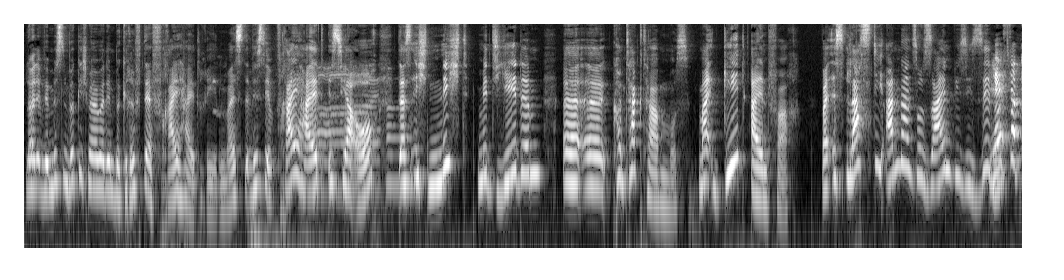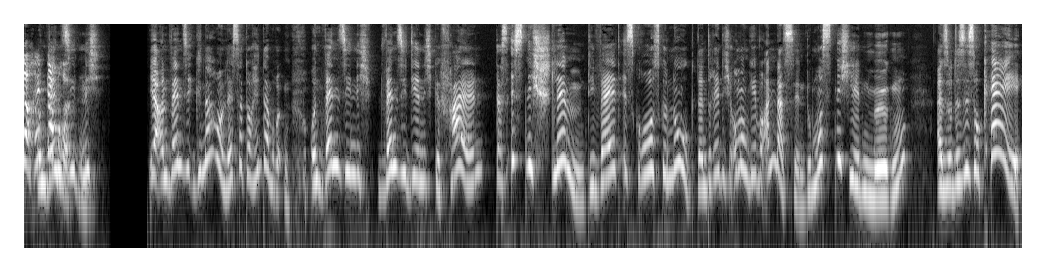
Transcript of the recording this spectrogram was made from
Leute, wir müssen wirklich mal über den Begriff der Freiheit reden. Weißt du, wisst ihr, Freiheit ist ja auch, dass ich nicht mit jedem äh, äh, Kontakt haben muss. Mal, geht einfach. Weil es lasst die anderen so sein, wie sie sind. Lässt das doch Und wenn hinterm sie Rücken. nicht. Ja, und wenn sie, genau, lässt das doch hinterm Rücken. Und wenn sie nicht, wenn sie dir nicht gefallen, das ist nicht schlimm. Die Welt ist groß genug. Dann dreh dich um und geh woanders hin. Du musst nicht jeden mögen. Also, das ist okay.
